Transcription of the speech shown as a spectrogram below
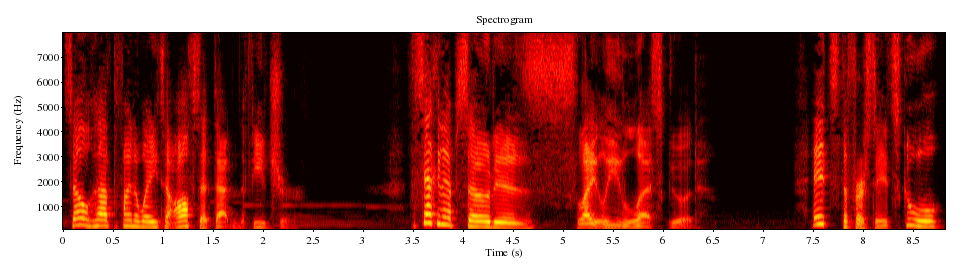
so he'll have to find a way to offset that in the future. The second episode is slightly less good. It's the first day at school,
